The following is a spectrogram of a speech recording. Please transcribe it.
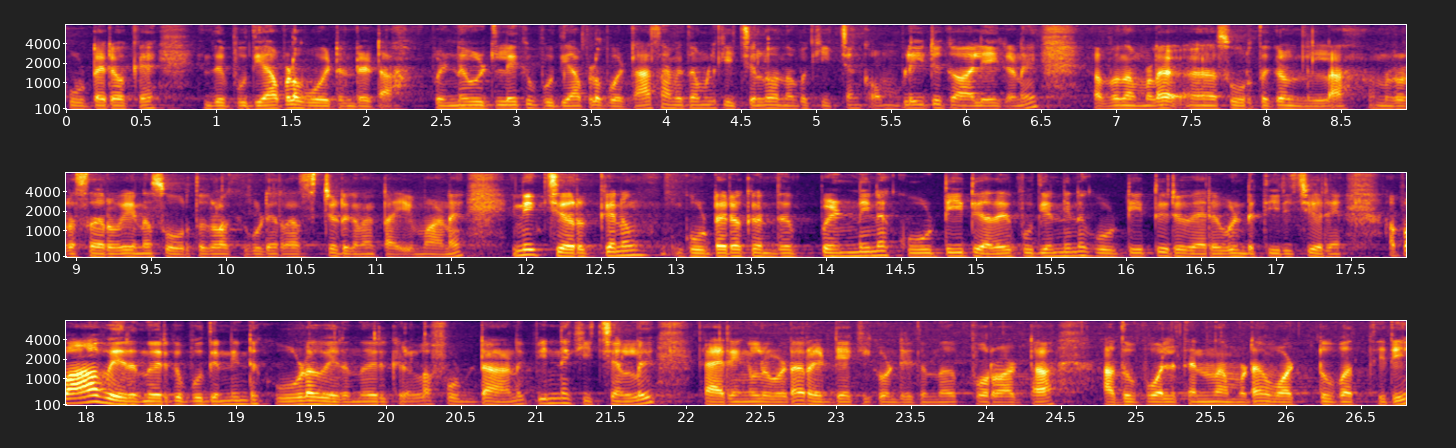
കൂട്ടരൊക്കെ ഇത് പുതിയാപ്പിള പോയിട്ടുണ്ട് കേട്ടോ. പെണ്ണ് വീട്ടിലേക്ക് പുതിയാപ്പിള പോയിട്ട്. ആ സമയത്ത് നമ്മൾ കിച്ചണിൽ വന്നപ്പോൾ കിച്ചൺ കംപ്ലീറ്റ് കാലിയേക്കാണ് അപ്പോൾ നമ്മുടെ സുഹൃത്തുക്കളുണ്ടല്ലോ. നമ്മളിവിടെ സെർവ് ചെയ്യുന്ന സുഹൃത്തുക്കളൊക്കെ കൂടി റെസ്റ്റ് എടുക്കുന്ന ടൈമാണ് ഇനി ചെറുക്കനും കൂട്ടരൊക്കെ ഉണ്ട് പെണ്ണിനെ കൂട്ടിയിട്ട് അതായത് പുതിയണ്ണിനെ കൂട്ടിയിട്ട് ഒരു വരവുണ്ട് തിരിച്ചു വരാൻ. അപ്പോൾ ആ വരുന്നവർക്ക് പുതിയണ്ണിന്റെ കൂടെ വരുന്നവർക്കുള്ള ഫുഡാണ് പിന്നെ കിച്ചണിൽ കാര്യങ്ങൾ ഇവിടെ റെഡിയാക്കിക്കൊണ്ടിരിക്കുന്നത്. പൊറോട്ട അതുപോലെ തന്നെ നമ്മുടെ വട്ടുപത്തിരി.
